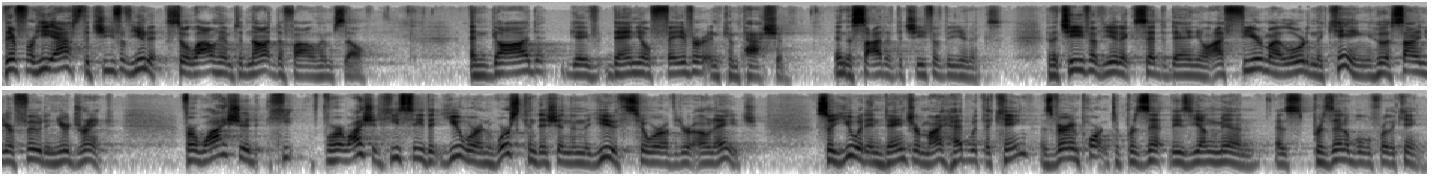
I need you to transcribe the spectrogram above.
Therefore, he asked the chief of eunuchs to allow him to not defile himself. And God gave Daniel favor and compassion in the sight of the chief of the eunuchs. And the chief of eunuchs said to Daniel, I fear my lord and the king who assigned your food and your drink. For why should he, for why should he see that you were in worse condition than the youths who were of your own age? So you would endanger my head with the king? It's very important to present these young men as presentable before the king,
